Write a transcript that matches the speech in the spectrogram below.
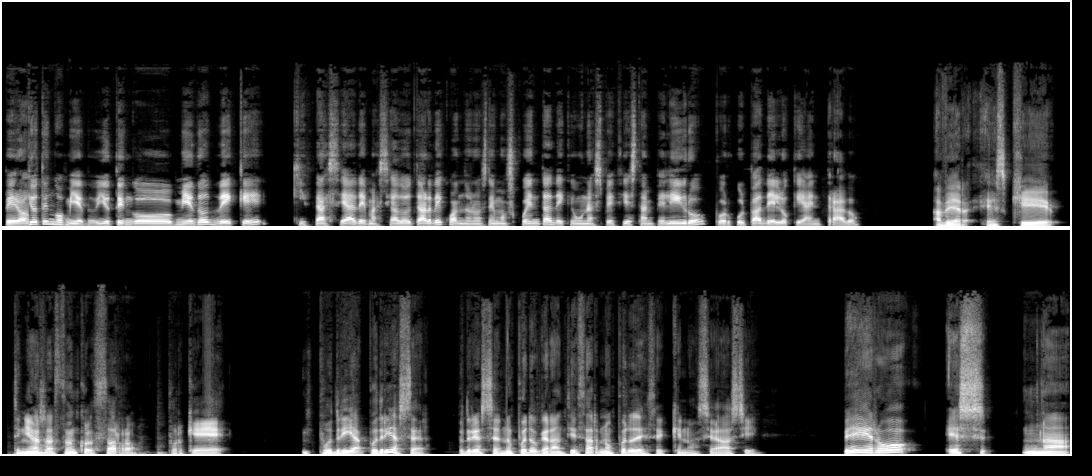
Pero yo tengo miedo, yo tengo miedo de que quizás sea demasiado tarde cuando nos demos cuenta de que una especie está en peligro por culpa de lo que ha entrado. A ver, es que tenías razón con el zorro, porque podría, podría ser, podría ser, no puedo garantizar, no puedo decir que no sea así, pero es una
